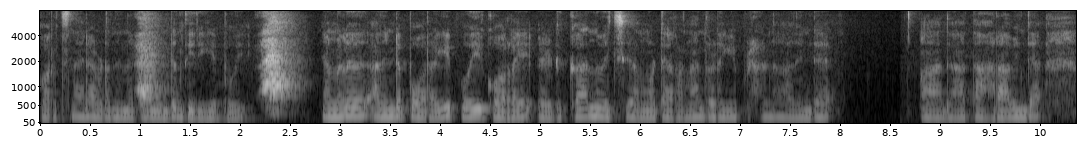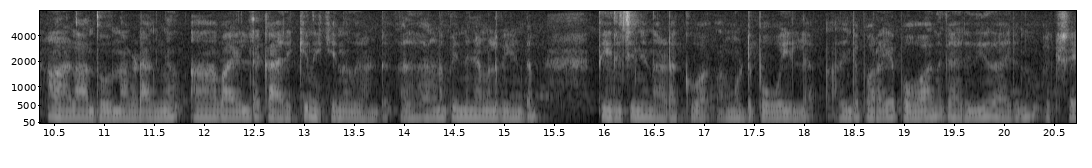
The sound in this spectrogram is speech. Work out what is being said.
കുറച്ച് നേരം അവിടെ നിന്നിട്ട് വീണ്ടും തിരികെ പോയി. ഞങ്ങൾ അതിന്റെ പുറകെ പോയി കുറേ എടുക്കാമെന്ന് വെച്ച് അങ്ങോട്ട് ഇറങ്ങാൻ തുടങ്ങിയപ്പോഴാണ് അതിന്റെ അത് ആ താറാവിന്റെ ആളാന്ന് തോന്നുന്നു. അവിടെ അങ്ങ് ആ വയലിന്റെ കരയ്ക്ക് നിൽക്കുന്നത് കണ്ട്. അത് കാരണം പിന്നെ ഞങ്ങൾ വീണ്ടും തിരിച്ചിഞ്ഞ് നടക്കുക. അങ്ങോട്ട് പോയില്ല. അതിന്റെ പുറകെ പോകാമെന്ന് കരുതിയതായിരുന്നു. പക്ഷേ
